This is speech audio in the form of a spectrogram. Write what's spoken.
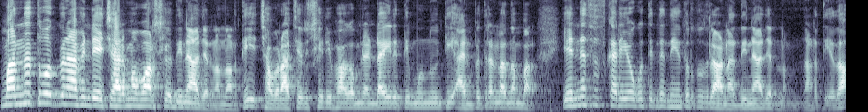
മന്നത്ത് പത്മനാഭന്റെ ചരമവാർഷിക ദിനാചരണം നടത്തി ചവറ ചെറുശ്ശേരി ഭാഗം രണ്ടായിരത്തി മുന്നൂറ്റി അൻപത്തിരണ്ടാം നമ്പർ. എൻ എസ് എസ് കരയോഗത്തിന്റെ നേതൃത്വത്തിലാണ് ദിനാചരണം നടത്തിയത്.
